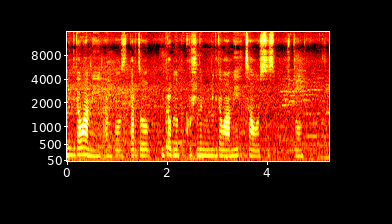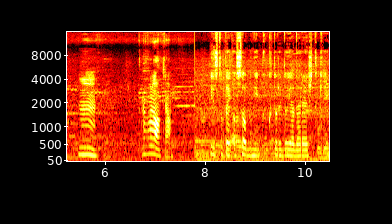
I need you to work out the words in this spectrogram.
migdałami albo z bardzo drobno pokruszonymi migdałami i całość jest po prostu... Mmm, rewelacja. Jest tutaj osobnik, który dojada resztki.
